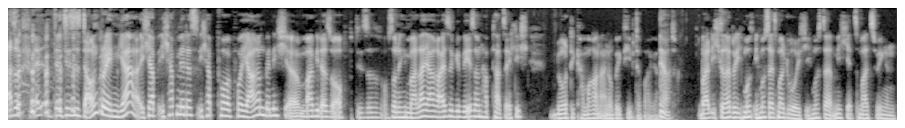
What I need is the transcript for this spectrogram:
also äh, dieses Downgraden, ja, ich habe ich hab mir das, ich habe vor vor Jahren bin ich äh, mal wieder so auf diese auf so eine Himalaya-Reise gewesen und habe tatsächlich nur die Kamera und ein Objektiv dabei gehabt. Ja. Weil ich gesagt habe, ich muss ich muss da jetzt mal durch, ich muss da mich jetzt mal zwingen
